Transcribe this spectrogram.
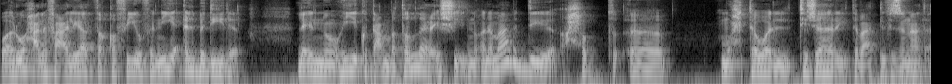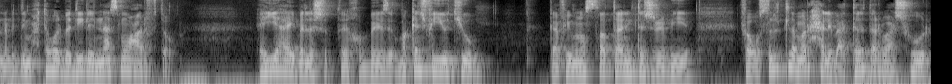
وأروح على فعاليات ثقافية وفنية البديله لأنه هي كنت عم بطلع إشي إنه أنا ما بدي أحط آه، محتوى التجاري تبع التلفزيونات. أنا بدي محتوى البديل الناس مو عارفته. هي هاي بلشت خبيزة وما كانش في يوتيوب كان في منصات تانية تجريبية. فوصلت لمرحلة بعد ثلاث أربع شهور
